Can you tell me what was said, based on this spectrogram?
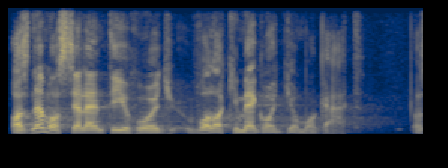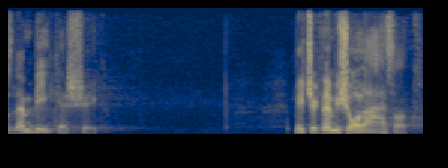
Az nem azt jelenti, hogy valaki megadja magát. Az nem békesség. Még csak nem is alázat,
